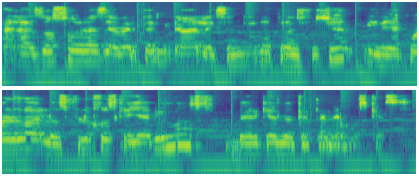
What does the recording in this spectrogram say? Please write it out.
a las dos horas de haber terminado la exsanguina transfusión y de acuerdo a los flujos que ya vimos, ver qué es lo que tenemos que hacer.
